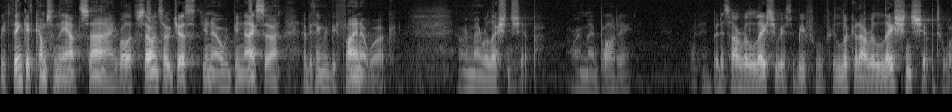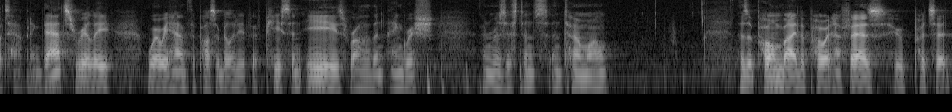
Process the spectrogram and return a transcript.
We think it comes from the outside. Well, if so and so just, you know, would be nicer, everything would be fine at work. or in my relationship, or in my body. But it's our relationship. If we look at our relationship to what's happening, that's really where we have the possibility of peace and ease rather than anguish and resistance and turmoil. There's a poem by the poet Hafez who puts it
